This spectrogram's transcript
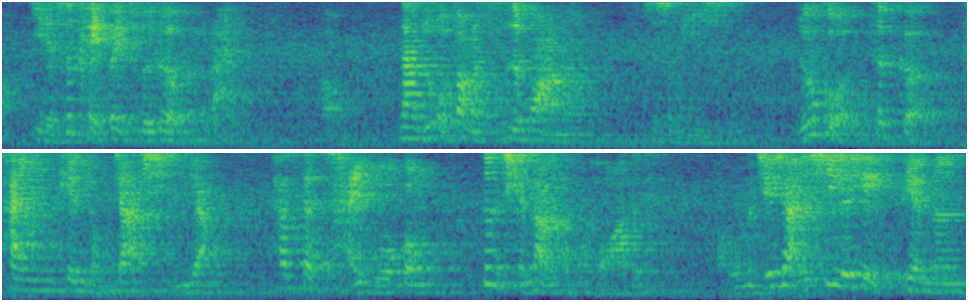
哦，也是可以被推论而来。哦，那如果放了四化呢？是什么意思？如果这个太阴天同加擎羊，它是在财帛宫，那个钱到底怎么花的？好，我们接下来一系列影片呢，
